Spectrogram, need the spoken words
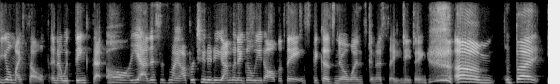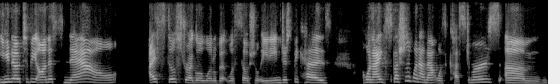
feel myself and i would think that oh yeah this is my opportunity i'm going to go eat all the things because no one's going to say anything um but you know to be honest now i still struggle a little bit with social eating just because when i especially when i'm out with customers um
